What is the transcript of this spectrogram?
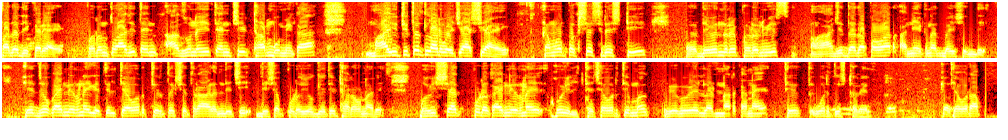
पदाधिकारी आहेत. परंतु आज त्यां अजूनही त्यांची ठाम भूमिका महायुतीतच लढवायची अशी आहे. त्यामुळे पक्षश्रेष्ठी देवेंद्र फडणवीस अजितदादा पवार आणि एकनाथभाई शिंदे हे जो काही निर्णय घेतील त्यावर तीर्थक्षेत्र आळंदीची दिशा पुढे योग्य ते ठरवणार आहे. भविष्यात पुढे काय निर्णय होईल त्याच्यावरती मग वेगवेगळे लढणार का नाही ते वरतीच ठरेल. त्यावर आपण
